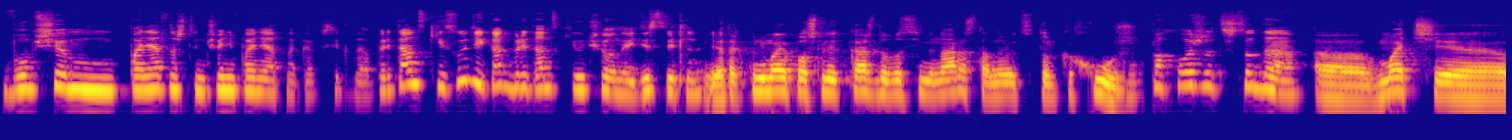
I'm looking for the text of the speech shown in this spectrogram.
В общем, понятно, что ничего не понятно, как всегда. Британские судьи как британские ученые, действительно. Я так понимаю, после каждого семинара становится только хуже. Похоже, что да. Э, в матче э,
